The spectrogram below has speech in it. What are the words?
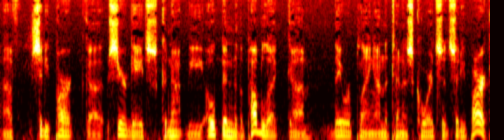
uh, City Park uh, Sear Gates could not be open to the public, um, they were playing on the tennis courts at City Park.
